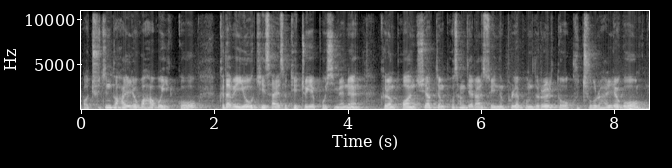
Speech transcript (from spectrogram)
어, 추진도 하려고 하고 있고 그 다음에 이 기사에서 뒤쪽에 보시면은 그런 보안 취약점 포상제를 할 수 있는 플랫폼들을 또 구축을 하려고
